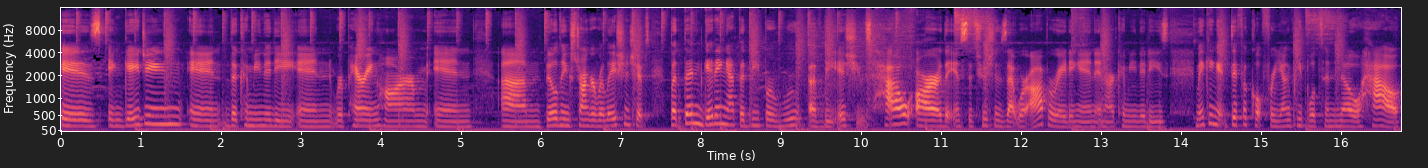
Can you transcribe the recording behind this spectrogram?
is engaging in the community in repairing harm, in um, building stronger relationships, but then getting at the deeper root of the issues. How are the institutions that we're operating in in our communities making it difficult for young people to know how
